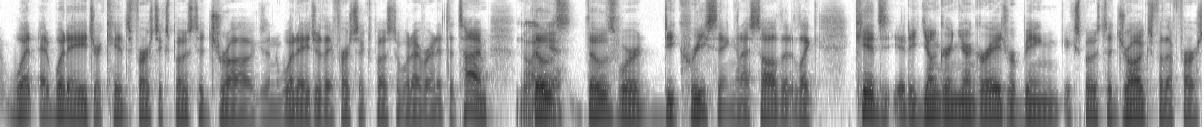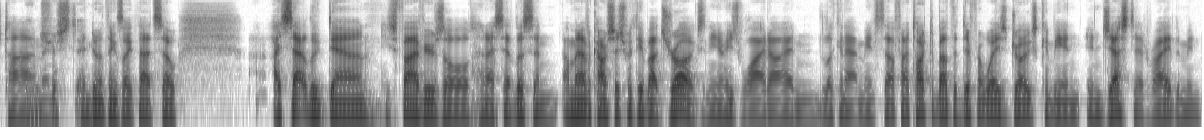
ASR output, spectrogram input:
what at what age are kids first exposed to drugs and what age are they first exposed to whatever? And at the time No those those were decreasing. And i saw that like kids at a younger and younger age were being exposed to drugs for the first time and, and doing things like that. So I sat Luke down. He's five years old, and I said, "Listen, I'm gonna have a conversation with you about drugs." And you know, he's wide-eyed and looking at me and stuff. And I talked about the different ways drugs can be in, ingested. Right? I mean,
